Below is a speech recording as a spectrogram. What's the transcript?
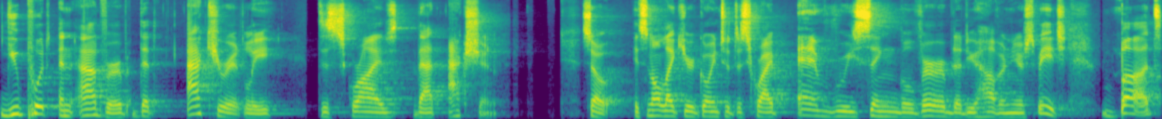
you put an adverb that accurately describes that action. So it's not like you're going to describe every single verb that you have in your speech, but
